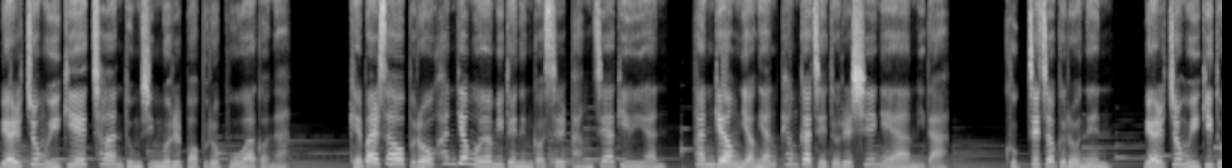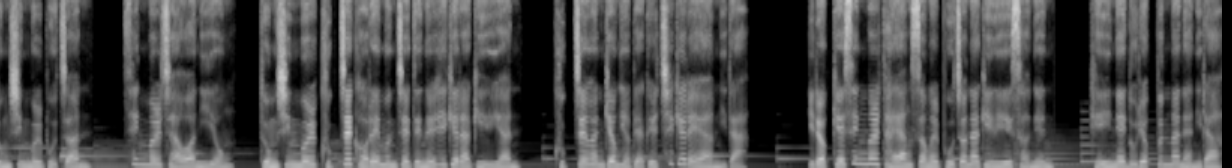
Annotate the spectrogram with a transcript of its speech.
멸종 위기에 처한 동식물을 법으로 보호하거나 개발 사업으로 환경 오염이 되는 것을 방지하기 위한 환경 영향 평가 제도를 시행해야 합니다. 국제적으로는 멸종 위기 동식물 보전, 생물 자원 이용, 동식물 국제 거래 문제 등을 해결하기 위한 국제 환경 협약을 체결해야 합니다. 이렇게 생물 다양성을 보존하기 위해서는 개인의 노력뿐만 아니라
